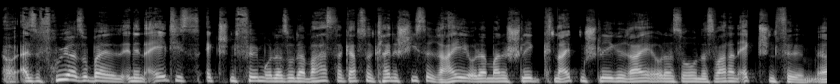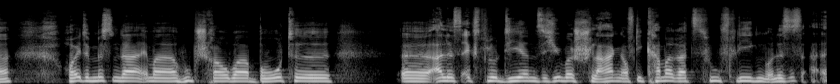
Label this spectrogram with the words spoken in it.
also früher so bei in den 80s Actionfilmen oder so, da war es, da gab es eine kleine Schießerei oder mal eine Schläge, Kneipenschlägerei oder so und das war dann Actionfilm, ja. Heute müssen da immer Hubschrauber, Boote, äh, alles explodieren, sich überschlagen, auf die Kamera zufliegen und es ist äh,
